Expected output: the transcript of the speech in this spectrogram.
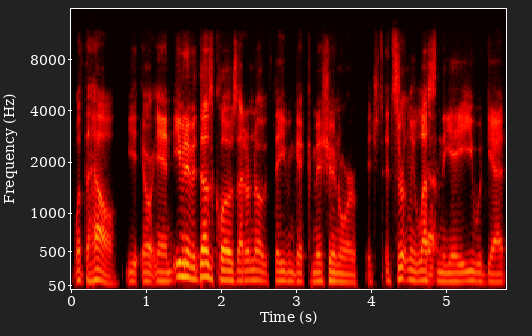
what the hell? and even if it does close, I don't know if they even get commission, or it's it's certainly less yeah. than the AE would get.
